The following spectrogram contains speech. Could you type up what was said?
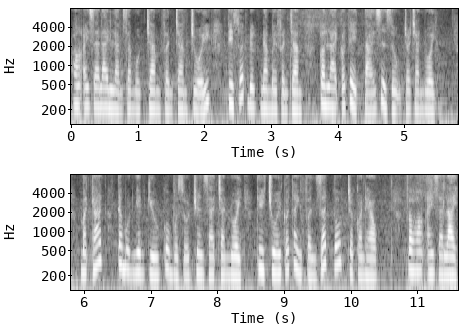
Hoàng Anh Gia Lai làm ra 100% chuối tỷ suất được 50%, còn lại có thể tái sử dụng cho chăn nuôi. Mặt khác, theo một nghiên cứu của một số chuyên gia chăn nuôi thì chuối có thành phần rất tốt cho con heo. Và Hoàng Anh Gia Lai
